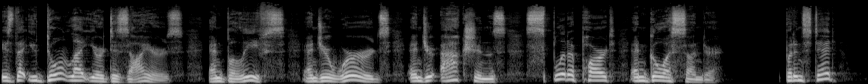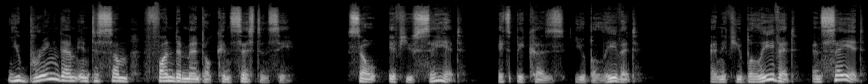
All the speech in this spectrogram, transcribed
is that you don't let your desires and beliefs and your words and your actions split apart and go asunder, but instead you bring them into some fundamental consistency. So if you say it, it's because you believe it. And if you believe it and say it,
